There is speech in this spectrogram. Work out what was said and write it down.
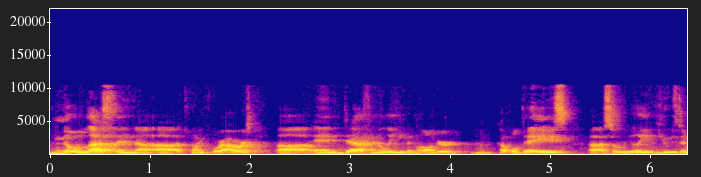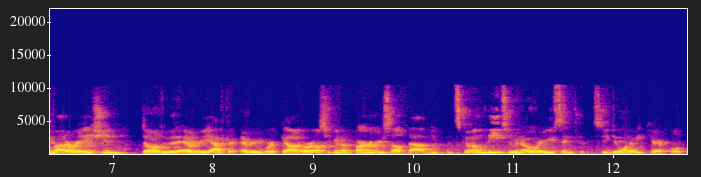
no less than uh, uh 24 hours, uh, and definitely even longer, a couple days. Uh, so really use in moderation. Don't do it every after every workout, or else you're going to burn yourself out. It's going to lead to an overuse injury. So you do want to be careful.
